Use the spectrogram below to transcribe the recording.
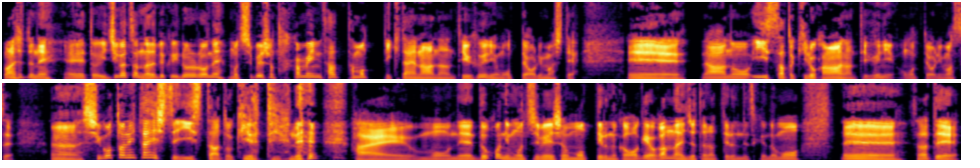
まあちょっとね、えっ、ー、と、1月はなるべくいろいろね、モチベーション高めに保っていきたいななんていうふうに思っておりまして、えー、あの、いいスタート切ろうかななんていうふうに思っております。うん、仕事に対していいスタートを切るっていうね。はい。もうね、どこにモチベーションを持ってるのかわけわかんない状態になってるんですけども、えー、さて、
